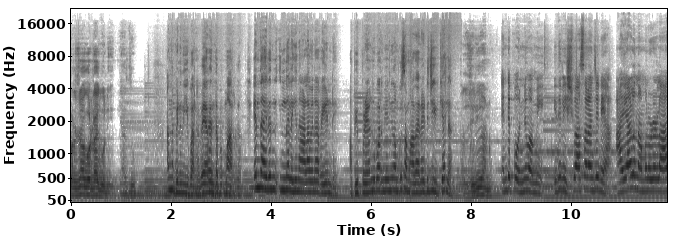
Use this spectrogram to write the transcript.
പ്രശ്നമൊക്കെ ഉണ്ടാക്കൂലേ? അത് എന്നാ പിന്നെ നീ പറ വേറെ എന്താ മാർഗം? എന്തായാലും ഇന്നല്ലെങ്കിൽ നാളെ അവൻ അറിയണ്ടേ? അപ്പൊ ഇപ്പോഴേ അങ്ങ് പറഞ്ഞു കഴിഞ്ഞാൽ നമുക്ക് സമാധാനമായിട്ട് ജീവിക്കാല്ലോ. അത് ശരിയാണ്. എന്റെ പൊന്നു മമ്മി ഇത് വിശ്വാസവഞ്ചനയാ. അയാൾ നമ്മളോടുള്ള ആ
